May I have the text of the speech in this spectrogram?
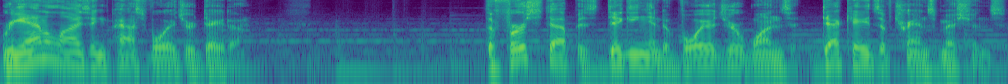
Reanalyzing past Voyager data, the first step is digging into Voyager 1's decades of transmissions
